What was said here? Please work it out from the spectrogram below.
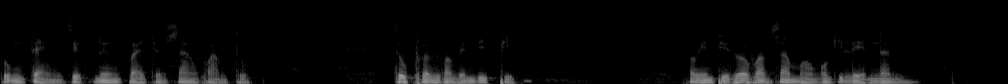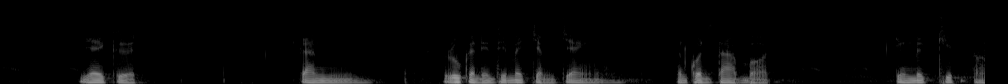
ปรุงแต่งสืบเนื่องไปจนสร้างความทุกข์ทุกข์เพราะมีความเห็นที่ผิด ความเห็นผิดว่าความสร้างหมองของกิเลสนั้นย่ายเกิด การรู้กันเห็นที่ไม่แจ่มแจ้ง มันคนตาบอด จึงนึกคิดเอา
